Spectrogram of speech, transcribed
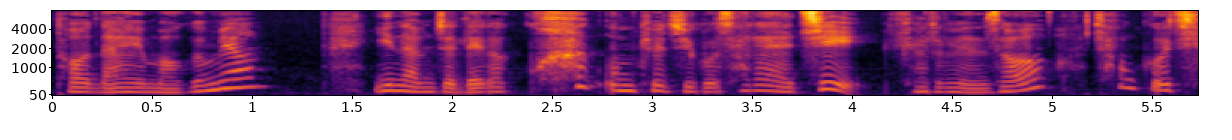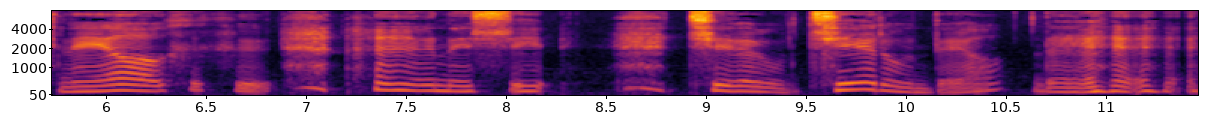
더 나이 먹으면 이 남자 내가 콱 움켜쥐고 살아야지. 벼르면서 참고 지내요. 흐흐. 은혜씨. 지혜로운, 지혜로운데요. 네.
